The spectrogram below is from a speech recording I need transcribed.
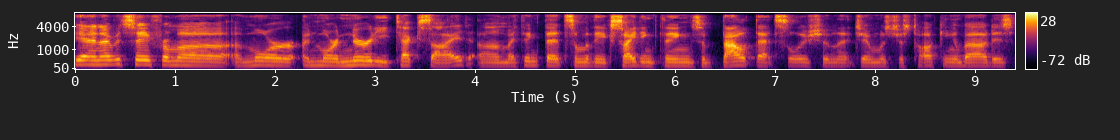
Yeah, and I would say from a, a more a more nerdy tech side, um, I think that some of the exciting things about that solution that Jim was just talking about is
